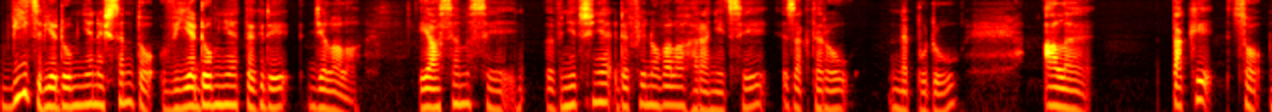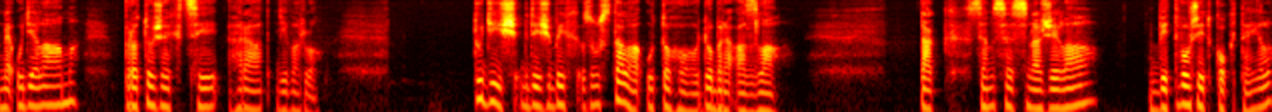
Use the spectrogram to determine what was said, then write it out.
víc vědomně, než jsem to vědomně tehdy dělala. Já jsem si vnitřně definovala hranici, za kterou nepůjdu, ale taky, co neudělám, protože chci hrát divadlo. Tudíž, když bych zůstala u toho dobra a zla, tak jsem se snažila vytvořit koktejl,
